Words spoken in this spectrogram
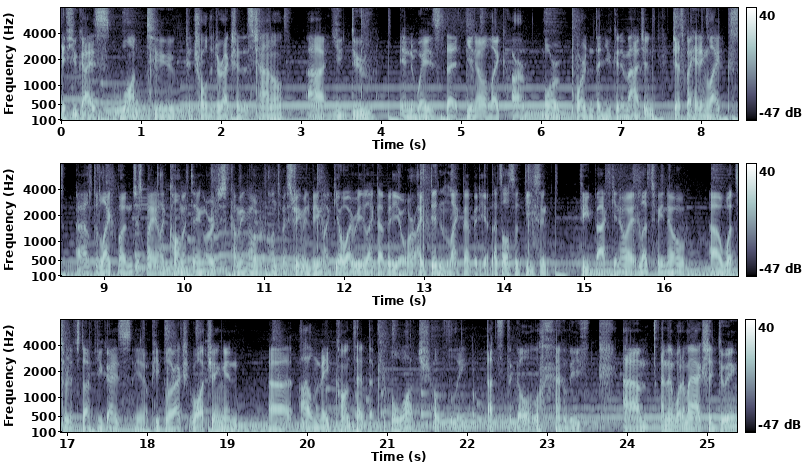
if you guys want to control the direction of this channel, uh, you do in ways that you know like are more important than you can imagine just by hitting likes uh, the like button just by like commenting or just coming over onto my stream and being like yo i really like that video or i didn't like that video. That's also decent feedback you know it lets me know uh, what sort of stuff you guys you know people are actually watching and uh, i'll make content that people watch hopefully. That's the goal at least. Um, and then what am i actually doing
